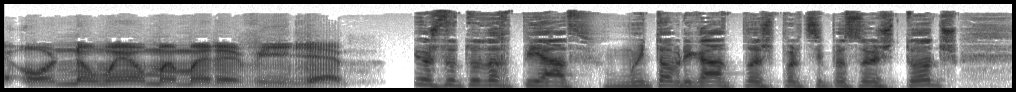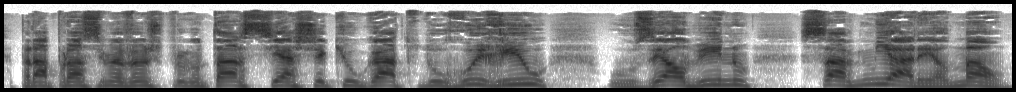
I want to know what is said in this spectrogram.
É ou não é uma maravilha? Eu estou todo arrepiado. Muito obrigado pelas participações de todos. Para a próxima vamos perguntar se acha que o gato do Rui Rio, o Zé Albino, sabe miar em alemão.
